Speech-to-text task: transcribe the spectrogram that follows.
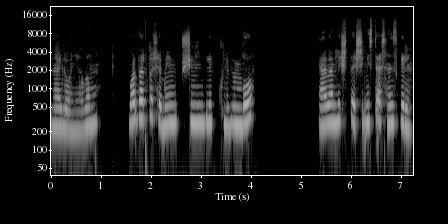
Neyle oynayalım? Bu arada arkadaşlar benim şimdilik kulübüm bu. Yani ben Beşiktaş'ım isterseniz gelin.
